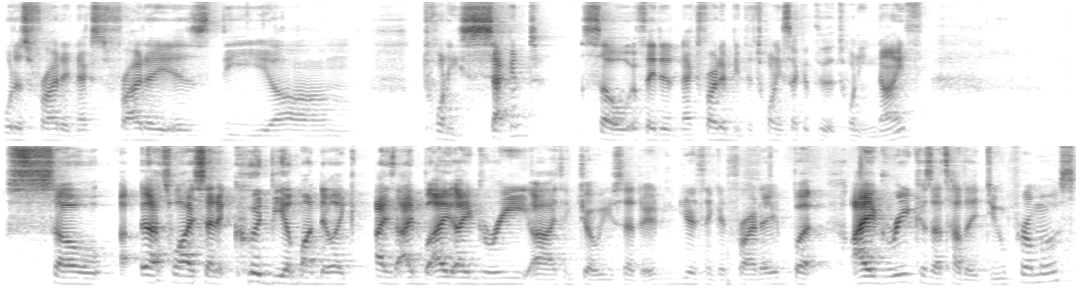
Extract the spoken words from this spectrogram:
what is Friday? Next Friday is the um, 22nd. So if they did it next Friday, it'd be the 22nd through the 29th. So uh, that's why I said it could be a Monday. Like I, I, I- I agree. Uh, I think Joey, you said it, you're thinking Friday, but I agree because that's how they do promos.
